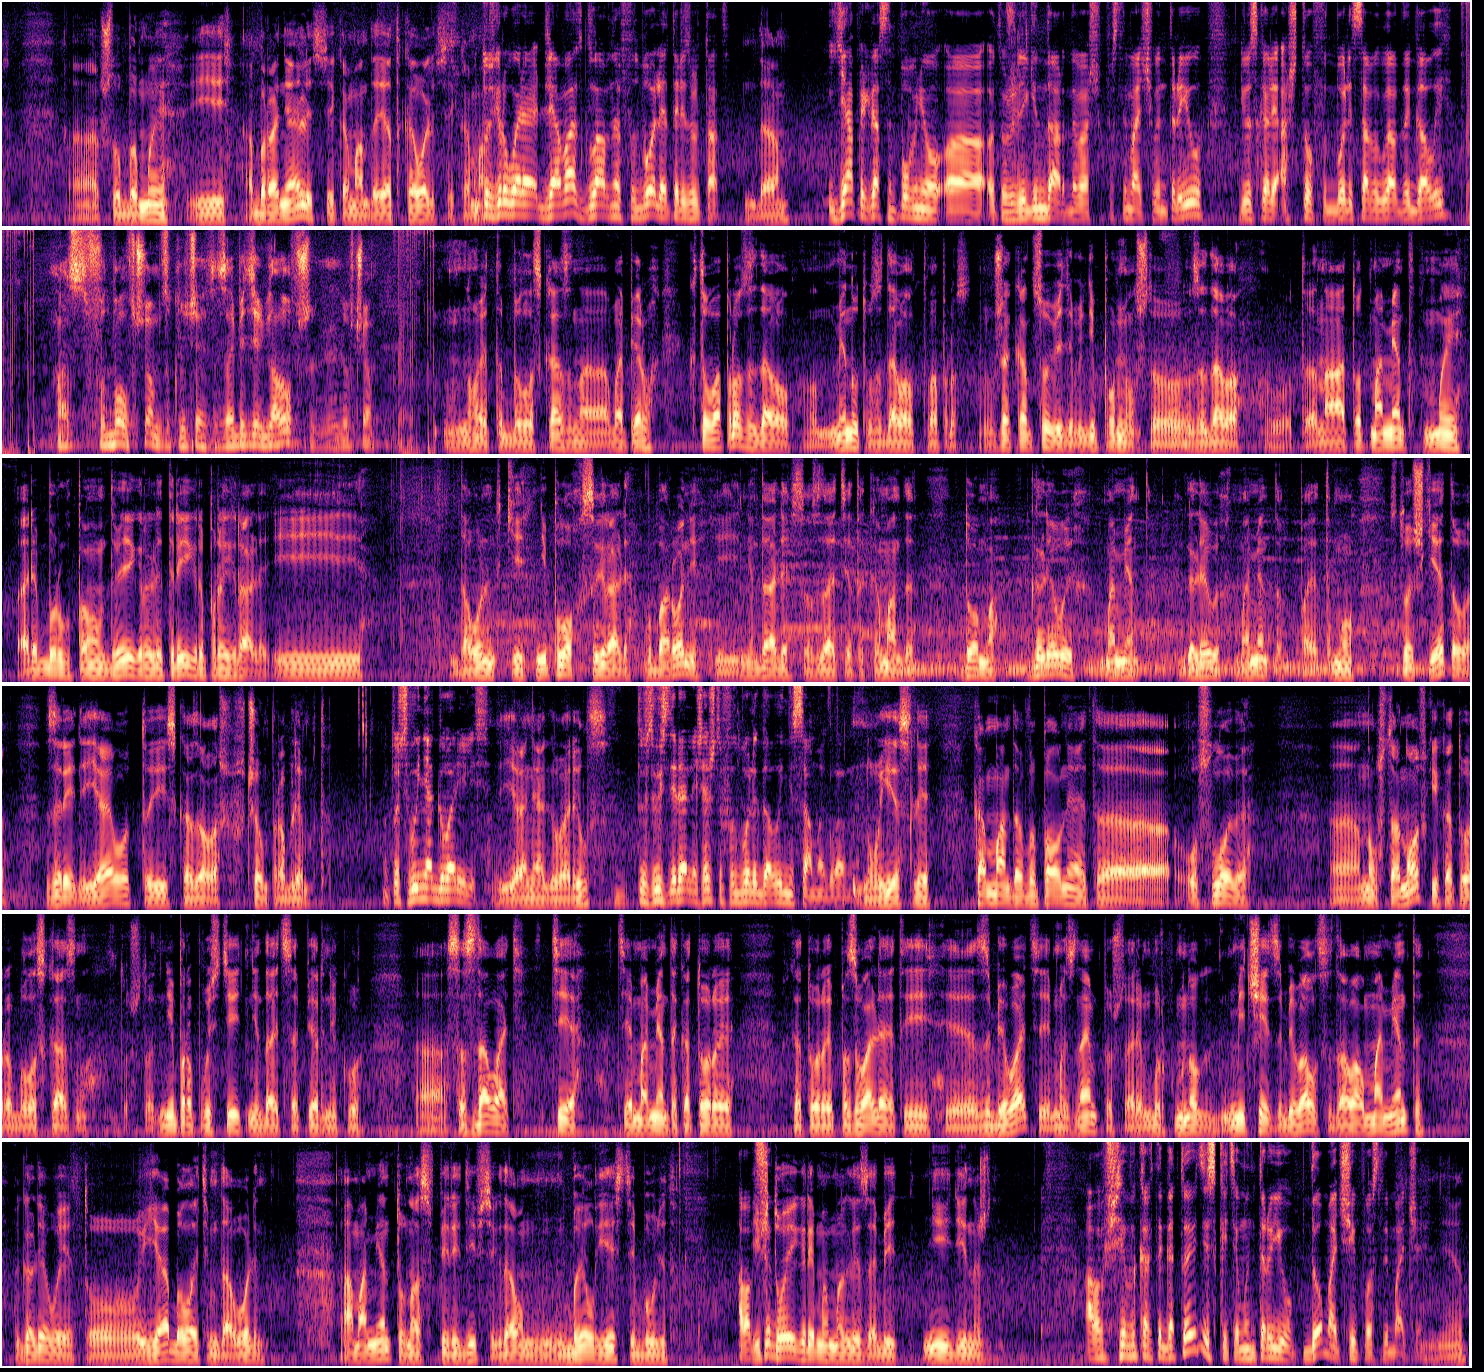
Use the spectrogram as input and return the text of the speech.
чтобы мы и оборонялись всей командой, и атаковали всей То командой. есть, грубо говоря, для вас главное в футболе это результат. Да. Я прекрасно помню, э, это уже легендарное ваше послематчевое интервью, где вы сказали, а что, в футболе самые главные голы? А футбол в чем заключается? Забитие голов, что ли, или в чем? Но это было сказано, во-первых, кто вопрос задавал, он минуту задавал этот вопрос. Уже к концу, видимо, не помнил, что задавал. Вот. А на тот момент мы Оренбургу, по-моему, две игры или три игры проиграли. И довольно-таки неплохо сыграли в обороне и не дали создать эта команда дома голевых моментов. Голевых моментов. Поэтому с точки этого зрения я вот и сказал, а в чем проблема-то. Ну, то есть вы не оговорились? Я не оговорился. То есть вы реально считаете, что в футболе голы не самое главное? Ну, если команда выполняет э, условия на установке, которое было сказано, то что не пропустить, не дать сопернику э, создавать те, те моменты, которые, которые позволяют и, и забивать. И мы знаем, то, что Оренбург много мячей забивал, создавал моменты голевые, то я был этим доволен. А момент у нас впереди всегда он был, есть и будет. А вообще, И в той игре мы могли забить не единожды. А вообще вы как-то готовитесь к этим интервью до матча и после матча? Нет.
